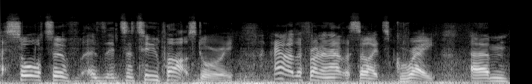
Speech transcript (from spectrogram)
a sort of it's a two-part story. Out at the front and out the side, it's great. Um,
